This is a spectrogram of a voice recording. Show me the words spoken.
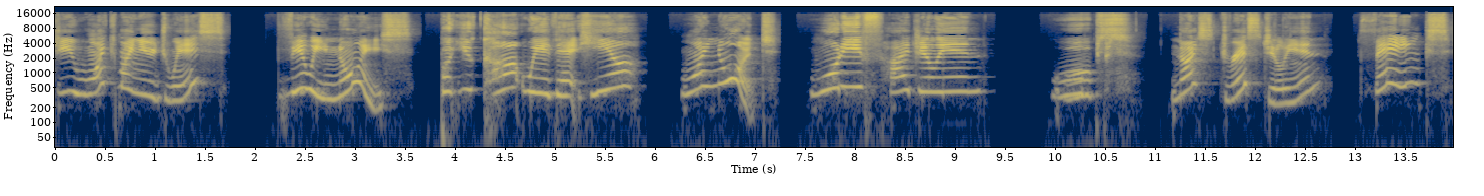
Do you like my new dress? Very nice. But you can't wear that here. Why not? What if... Hi, Jillian. Whoops. Nice dress, Jillian. Thanks.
